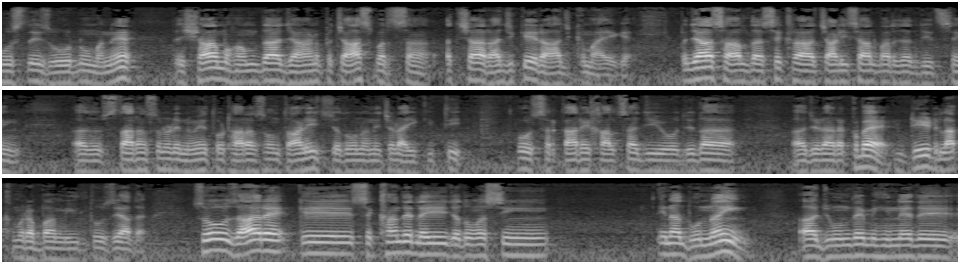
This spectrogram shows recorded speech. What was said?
ਉਸ ਦੇ ਜ਼ੋਰ ਨੂੰ ਮੰਨਿਆ। ਤੇ ਸ਼ਾਹ ਮੁਹੰਮਦ ਦਾ ਜਾਨ 50 ਬਰਸਾਂ ਅੱਛਾ ਰੱਜ ਕੇ ਰਾਜ ਕਮਾਏ ਗਏ। 50 ਸਾਲ ਦਾ ਸਿੱਖ ਰਾਜ 40 ਸਾਲ ਮਹਾਰਾਜਾ ਰਣਜੀਤ ਸਿੰਘ ਅ, 1799 ਤੋਂ 1839 ਚ ਜਦੋਂ ਉਹਨਾਂ ਨੇ ਚੜ੍ਹਾਈ ਕੀਤੀ ਉਹ ਸਰਕਾਰੇ ਖਾਲਸਾ ਜੀ ਉਹ ਜਿਹਦਾ ਜਿਹੜਾ ਰਕਬਾ ਹੈ 1.5 ਲੱਖ ਮੁਰੱਬਾ ਮੀਲ ਤੋਂ ਜ਼ਿਆਦਾ। ਸੋ ਜ਼ਾਹਰ ਹੈ ਕਿ ਸਿੱਖਾਂ ਦੇ ਲਈ ਜਦੋਂ ਅਸੀਂ ਇਹਨਾਂ ਦੋਨਾਂ ਹੀ ਜੂਨ ਦੇ ਮਹੀਨੇ ਦੇ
